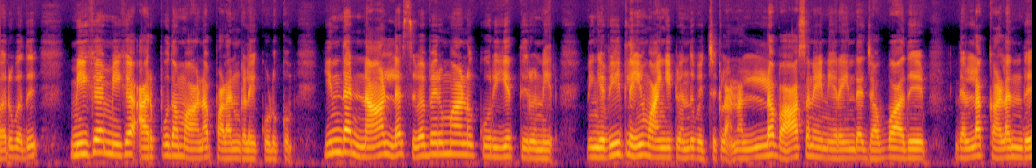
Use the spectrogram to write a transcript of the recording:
வருவது மிக மிக அற்புதமான பலன்களை கொடுக்கும். இந்த நாளில் சிவபெருமானுக்குரிய திருநீர். நீங்கள் வீட்லேயும் வாங்கிட்டு வந்து வச்சுக்கலாம். நல்ல வாசனை நிறைந்த ஜவ்வாது இதெல்லாம் கலந்து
